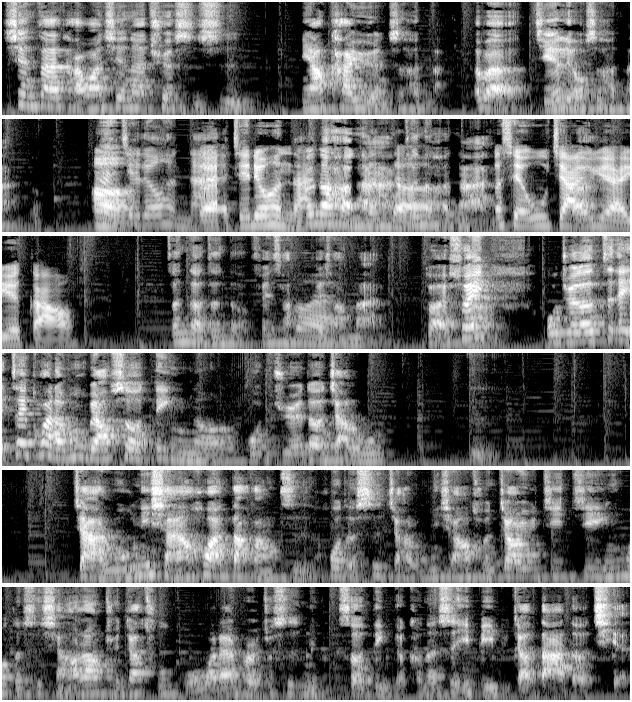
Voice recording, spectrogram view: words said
现在台湾现在确实是你要开源是很难，呃，不节流是很难的，对，节流很难，对，节流很难，真的很难，真的很难，而且物价又越来越高，真的真的非常非常难，对，所以我觉得这诶这块的目标设定呢，我觉得假如，嗯，假如你想要换大房子，或者是假如你想要存教育基金，或者是想要让全家出国，whatever，就是你设定的，可能是一笔比较大的钱，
